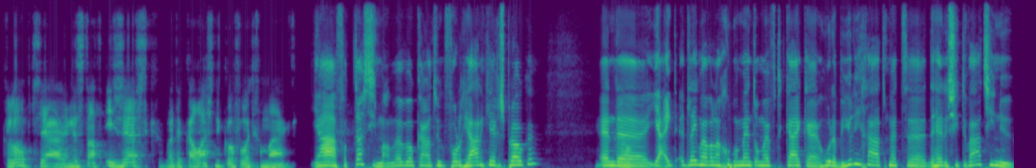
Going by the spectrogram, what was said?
Klopt, ja. In de stad Izevsk, waar de Kalashnikov wordt gemaakt. Ja, fantastisch man. We hebben elkaar natuurlijk vorig jaar een keer gesproken. En uh, ja, ik, het leek mij wel een goed moment om even te kijken hoe dat bij jullie gaat met uh, de hele situatie nu.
